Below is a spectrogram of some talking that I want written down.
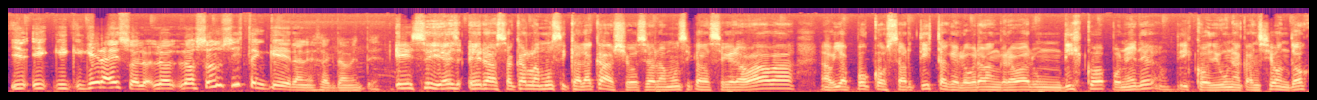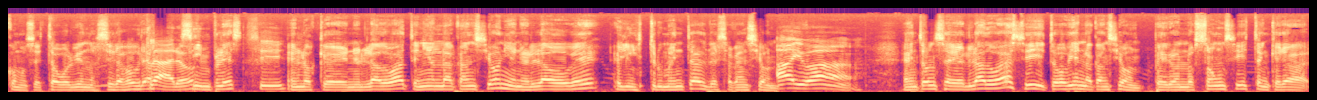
sí. ¿Y, y, y- y qué era eso? Lo- lo- ¿Los Sound System qué eran exactamente? Y sí, es- era sacar la música a la calle, o sea, la música se grababa, había pocos artistas que lograban grabar un disco, ponerle un disco de una canción, dos, como se está volviendo a hacer ahora, Claro. simples, Sí. en los que en el lado A tenían la canción y en el lado B el instrumental de esa canción. Ahí va. Entonces, el lado A, sí, todo bien la canción, pero en los sound system, que era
